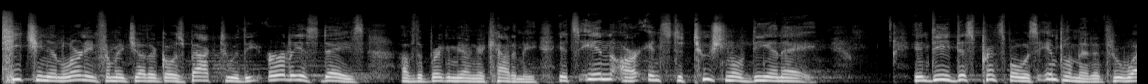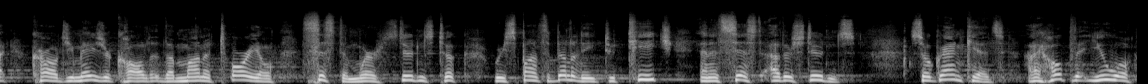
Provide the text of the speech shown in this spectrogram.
teaching and learning from each other goes back to the earliest days of the Brigham Young Academy. It's in our institutional DNA. Indeed, this principle was implemented through what Carl G. Maeser called the monitorial system, where students took responsibility to teach and assist other students. So, grandkids, I hope that you will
